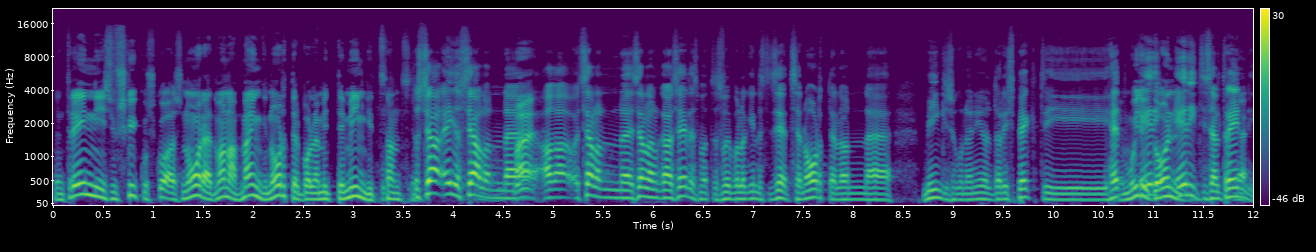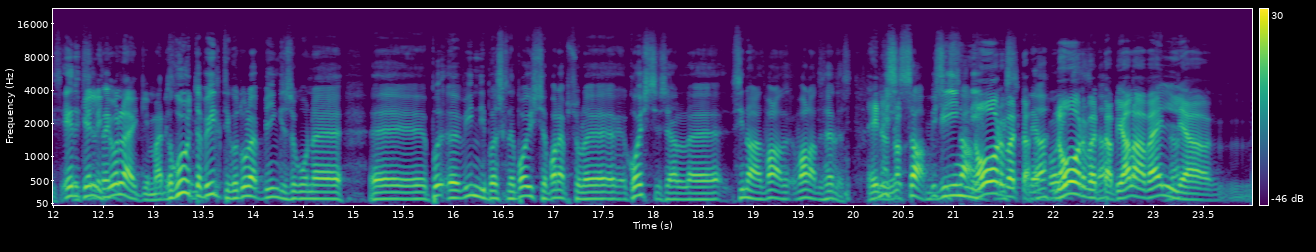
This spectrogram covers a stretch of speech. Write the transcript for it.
See on trennis ükskõik kus kohas, noored-vanad mäng, noortel pole mitte mingit šanssi no. seal, ei seal on Ma- aga seal on, seal on ka selles mõttes võib-olla kindlasti see, et see noortel on äh, mingisugune nii-öelda respekti hetk on. eriti seal trennis. Kellelgi ei olegi, no kujuta pilti, kui tuleb mingisugune äh, äh, vinnipõskne poiss ja paneb sulle kossi seal, sina oled vana, vanade selles. Ei, no- mis no- siis saab, mis siis saab? noor võtab, noor noh. võtab jala välja, Saab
